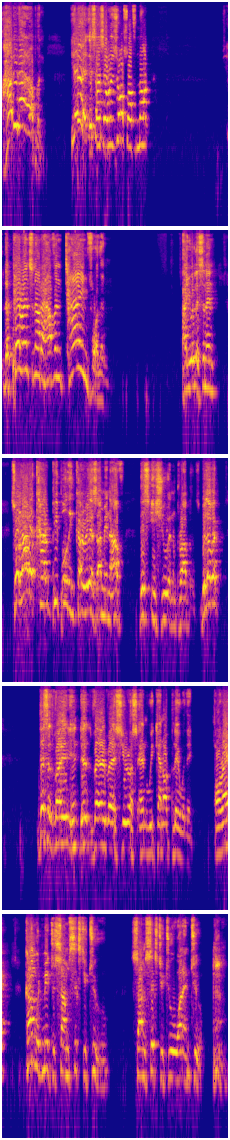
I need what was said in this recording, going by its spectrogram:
how did that happen? Yeah, it's as a result of not, the parents not having time for them. Are you listening? So a lot of people in careers, I mean, have this issue and problems. Beloved, this is very, this is very, very serious and we cannot play with it. All right. Come with me to Psalm 62, Psalm 62, 1 and 2.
